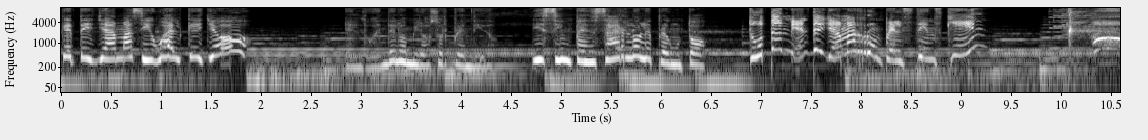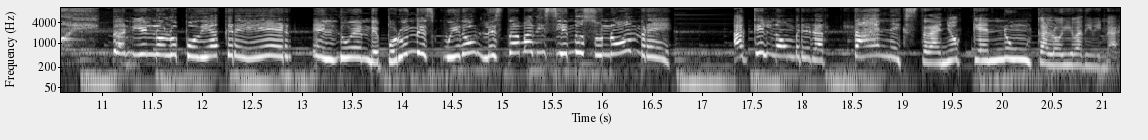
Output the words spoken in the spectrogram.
que te llamas igual que yo. El duende lo miró sorprendido y sin pensarlo le preguntó, ¿Tú también te llamas Rumpelstiltskin? ¡Ay! Daniel no lo podía creer. El duende, por un descuido, le estaba diciendo su nombre. Aquel nombre era tan extraño que nunca lo iba a adivinar.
